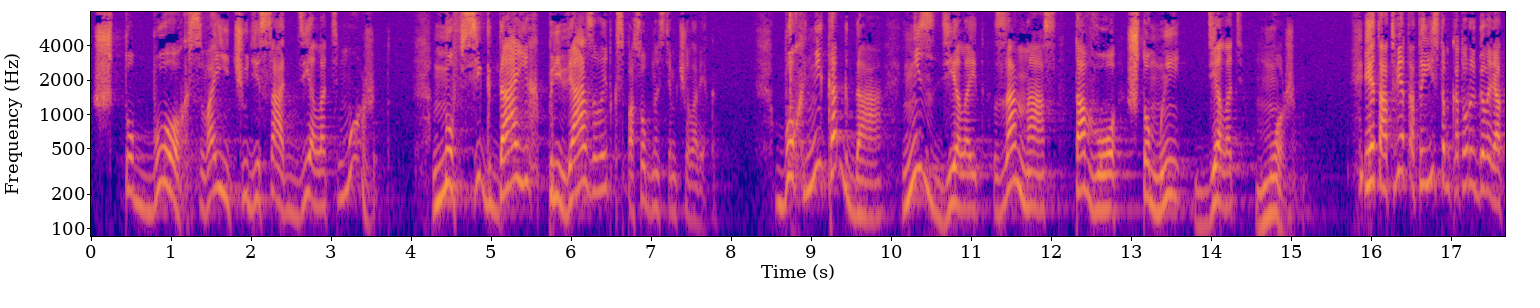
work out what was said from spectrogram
что Бог свои чудеса делать может, но всегда их привязывает к способностям человека. Бог никогда не сделает за нас того, что мы делать можем. И это ответ атеистам, которые говорят,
